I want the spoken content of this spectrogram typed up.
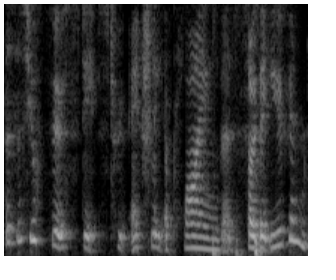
this is your first steps to actually applying this so that you can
